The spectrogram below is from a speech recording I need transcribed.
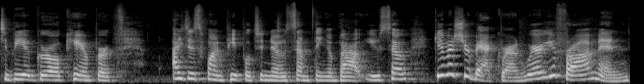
to be a girl camper, I just want people to know something about you. So give us your background. Where are you from and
